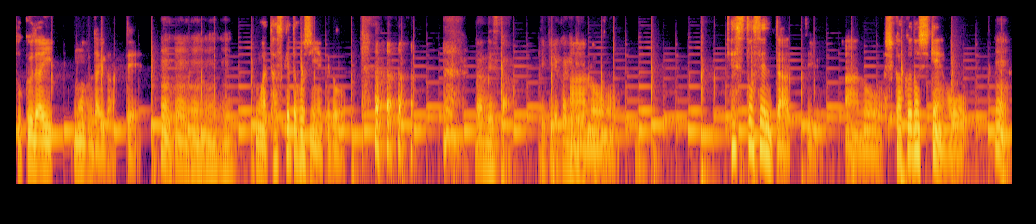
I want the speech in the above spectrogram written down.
特大問題があって、うんうんうんうんうん。お前助けてほしいんやけど、何ですか？できる限りで。あの、テストセンターっあの、資格の試験をうん。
